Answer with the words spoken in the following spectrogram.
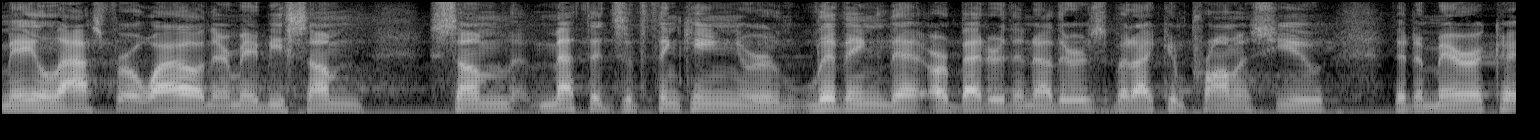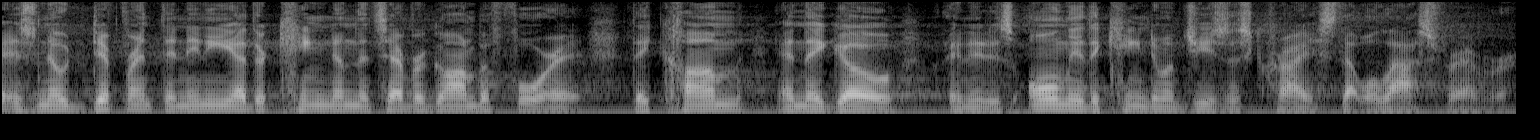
may last for a while, and there may be some some methods of thinking or living that are better than others, but I can promise you that America is no different than any other kingdom that's ever gone before it. They come and they go, and it is only the kingdom of Jesus Christ that will last forever.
